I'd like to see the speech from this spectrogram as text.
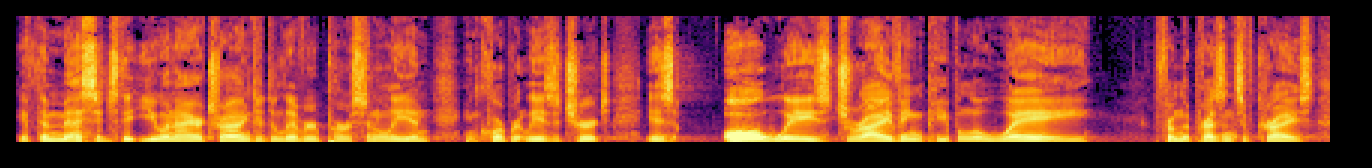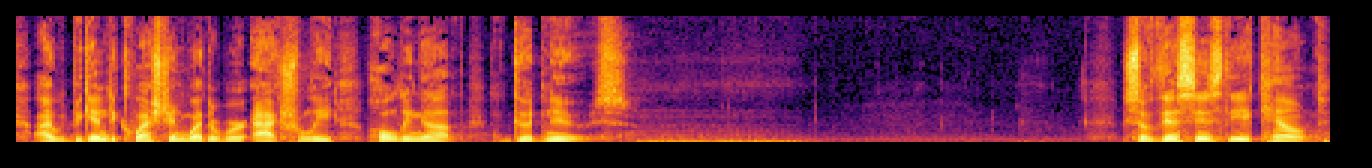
if the message that you and I are trying to deliver personally and, and corporately as a church is always driving people away from the presence of Christ, I would begin to question whether we're actually holding up good news. So, this is the account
